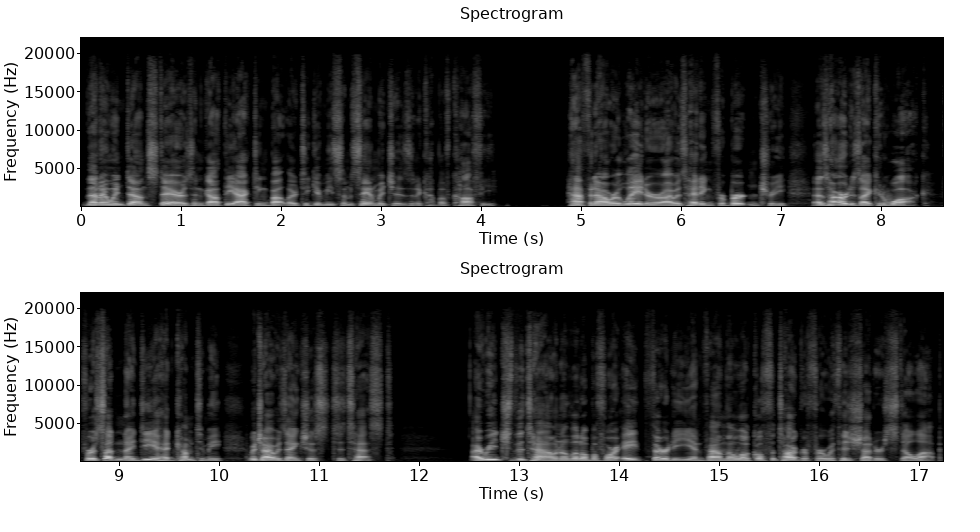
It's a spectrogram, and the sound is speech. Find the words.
Then I went downstairs and got the acting butler to give me some sandwiches and a cup of coffee. Half an hour later, I was heading for Burtontree, as hard as I could walk, for a sudden idea had come to me, which I was anxious to test. I reached the town a little before 8:30 and found the local photographer with his shutters still up.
